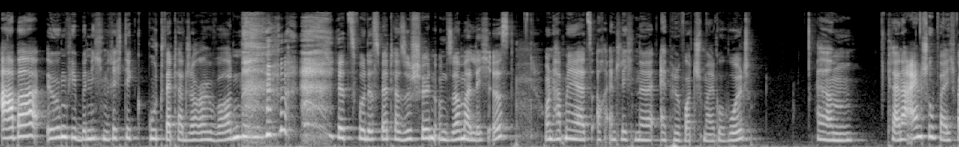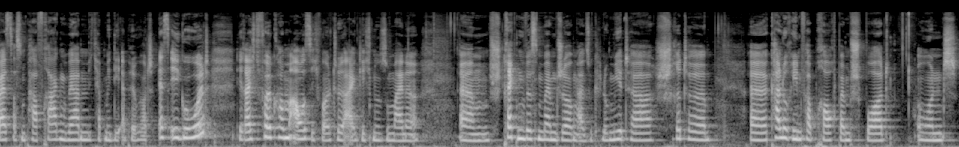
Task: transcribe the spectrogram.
Aber irgendwie bin ich ein richtig gut Wetterjogger geworden. jetzt, wo das Wetter so schön und sommerlich ist. Und habe mir jetzt auch endlich eine Apple Watch mal geholt. Ähm, Kleiner Einschub, weil ich weiß, dass ein paar Fragen werden. Ich habe mir die Apple Watch SE geholt. Die reicht vollkommen aus. Ich wollte eigentlich nur so meine ähm, Strecken wissen beim Joggen, also Kilometer, Schritte, äh, Kalorienverbrauch beim Sport. Und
